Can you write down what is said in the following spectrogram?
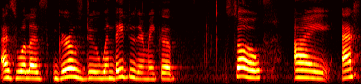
as well as girls do when they do their makeup. So I asked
